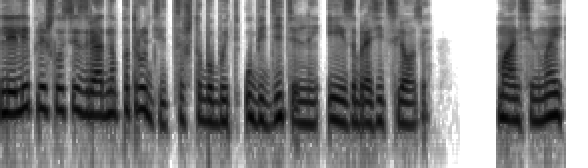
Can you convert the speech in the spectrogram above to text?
Лили пришлось изрядно потрудиться, чтобы быть убедительной и изобразить слезы. Мансин Мэй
